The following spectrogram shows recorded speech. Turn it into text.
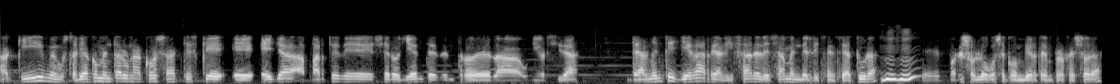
aquí me gustaría comentar una cosa, que es que eh, ella, aparte de ser oyente dentro de la universidad, realmente llega a realizar el examen de licenciatura, eh, por eso luego se convierte en profesora.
